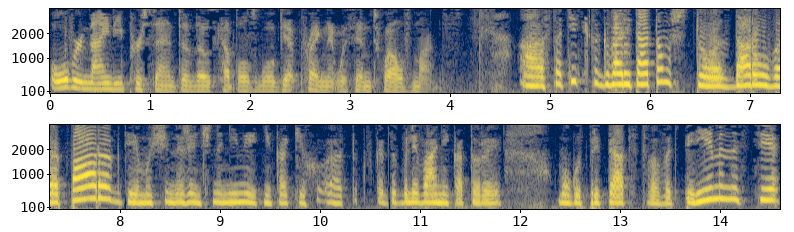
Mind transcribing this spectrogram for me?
over 90% of those couples will get pregnant within 12 months. А, Статистика говорит о том, что здоровая пара, где мужчина и женщина не имеют никаких, э, так сказать, заболеваний, которые могут препятствовать беременности,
